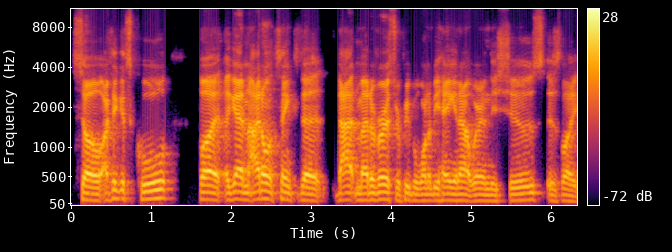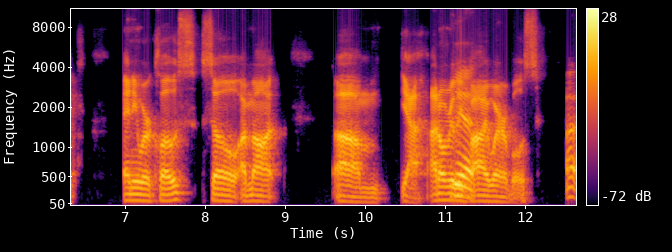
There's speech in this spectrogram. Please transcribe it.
So I think it's cool. But again, I don't think that that metaverse where people want to be hanging out wearing these shoes is like anywhere close. So I'm not, um, yeah, I don't really yeah. buy wearables. I,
